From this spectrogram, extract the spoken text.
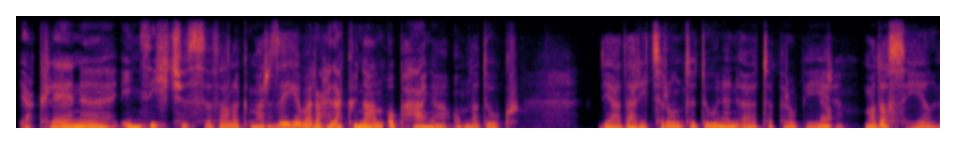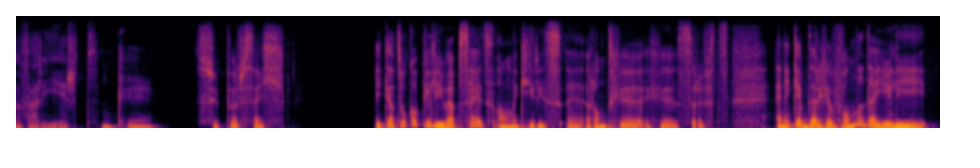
ja, kleine inzichtjes, zal ik maar zeggen, waar dat je dat kunt aan ophangen, om dat ook ja, daar iets rond te doen en uit te proberen. Maar dat is heel gevarieerd. Oké, super zeg. Ik had ook op jullie website al een keer eens hè, rondgesurfd. En ik heb daar gevonden dat jullie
